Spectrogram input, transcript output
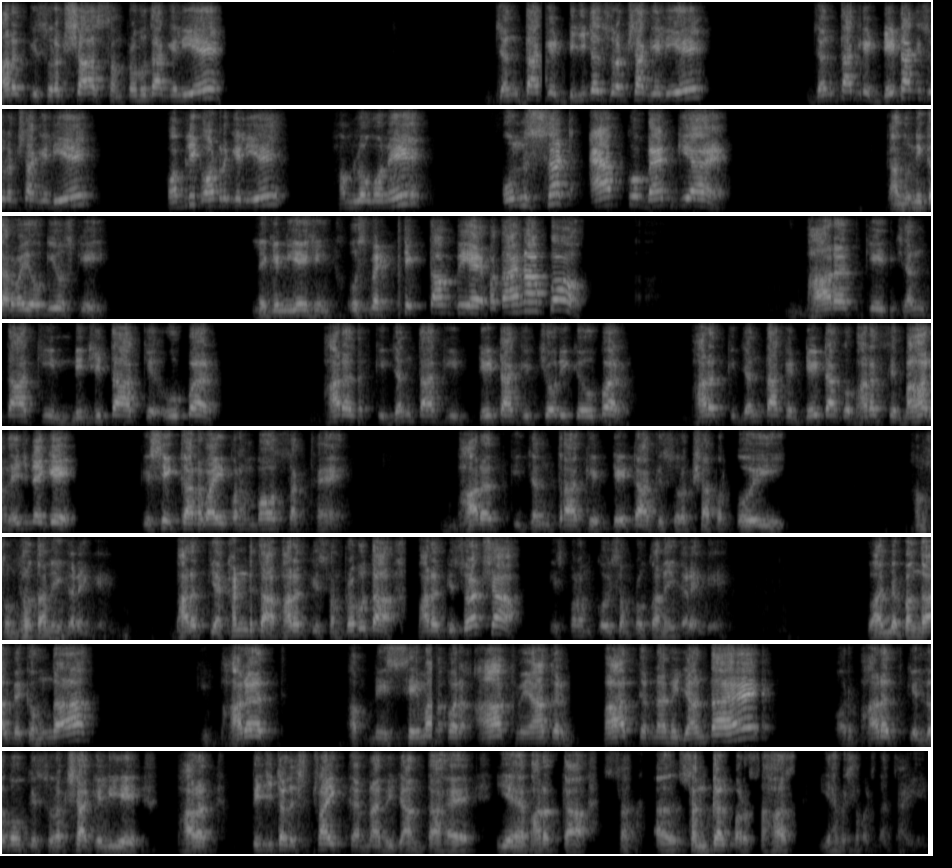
भारत की सुरक्षा, संप्रभुता के लिए, जनता के डिजिटल सुरक्षा के लिए, जनता के डेटा की सुरक्षा के लिए, पब्लिक ऑर्डर के लिए हम लोगों ने उनसठ ऐप को बैन किया है। कानूनी कार्रवाई होगी उसकी। लेकिन ये ही, उसमें टिकटॉक भी है, पता है ना आपको? भारत की जनता की निजता के ऊपर, भारत की जनता की डेटा की चोरी के ऊपर, भारत की जनता के डेटा को भारत से बाहर भेजने के किसी कार्रवाई पर हम बहुत सख्त हैं। भारत की जनता के डेटा की सुरक्षा पर कोई हम समझौता नहीं करेंगे। भारत की अखंडता, भारत की संप्रभुता, भारत की सुरक्षा, इस पर हम कोई समझौता नहीं करेंगे। तो आज मैं बंगाल में कहूँगा कि भारत अपनी सीमा पर आँख में आकर बात करना भी जानता है और भारत के लोगों की सुरक्षा के लिए भारत डिजिटल स्ट्राइक करना भी जानता है। यह है भारत का संकल्प और साहस, यह हमें समझना चाहिए।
